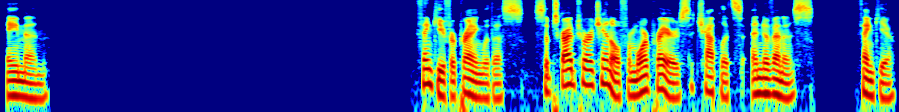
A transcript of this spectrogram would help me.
Amen. Thank you for praying with us. Subscribe to our channel for more prayers, chaplets, and novenas. Thank you.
